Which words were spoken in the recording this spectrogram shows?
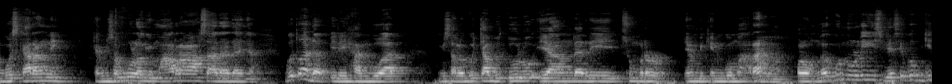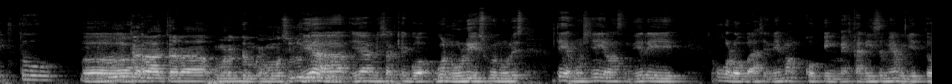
gue sekarang nih, kayak misal gue lagi marah seadanya, gue tuh ada pilihan buat misalnya gue cabut dulu yang dari sumber yang bikin gue marah, Hmm. kalau enggak gue nulis biasanya gue begitu tuh. Lu Eh, cara cara meredam emosi lu Iya, iya misal kayak gua gua nulis, gua nulis, nanti emosinya hilang sendiri. So, kalau bahas ini emang coping mekanismenya begitu,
